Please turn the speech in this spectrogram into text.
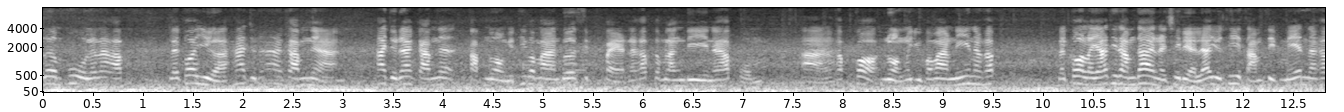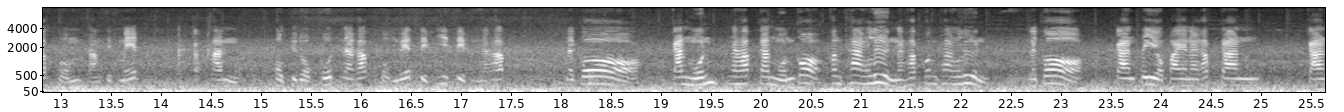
เริ่มฟู่แล้วนะครับ แล้วก็เหยื่อ 5.5 กรัมเนี่ย 5.5 กรัมเนี่ยปรับหน่วงอยู่ที่ประมาณเบอร์ 18 นะครับกำลังดีนะครับผมอ่านะครับก็หน่วงอยู่ประมาณนี้นะครับ แล้วก็ระยะที่ทำได้เนี่ยเฉลี่ยแล้วอยู่ที่ 30 เมตรนะครับผม 30 เมตรกับคัน 6.6 ฟุตนะครับ ผมเวท10 20 นะครับ แล้วก็การหมุนนะครับ การหมุนก็ค่อนข้างลื่นนะครับ ค่อนข้างลื่น แล้วก็การตีออกไปนะครับ การการ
